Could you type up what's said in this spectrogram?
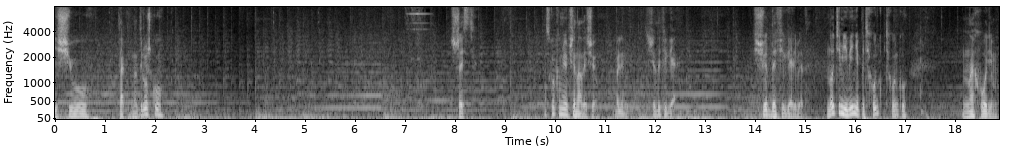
ищу Так, на трешку Шесть. А сколько мне вообще надо еще? Блин, еще дофига. Еще дофига, ребят. Но, тем не менее, потихоньку-потихоньку Находим.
